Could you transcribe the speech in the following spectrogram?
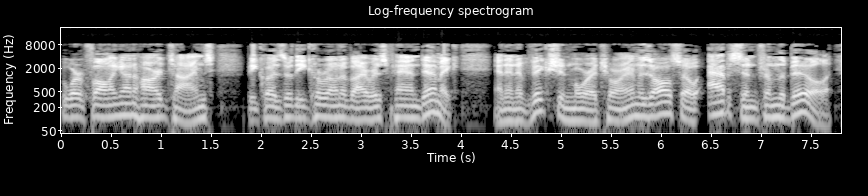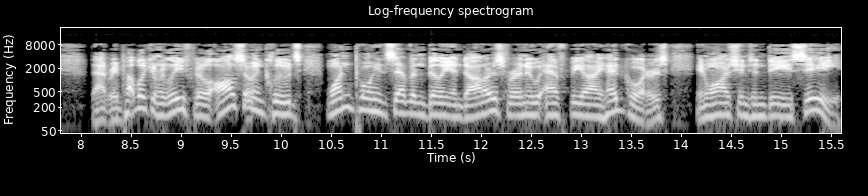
who are falling on hard times because of the coronavirus pandemic. And an eviction moratorium is also absent from the bill. That Republican relief bill also includes $1.7 billion for a new FBI headquarters in Washington, D.C.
